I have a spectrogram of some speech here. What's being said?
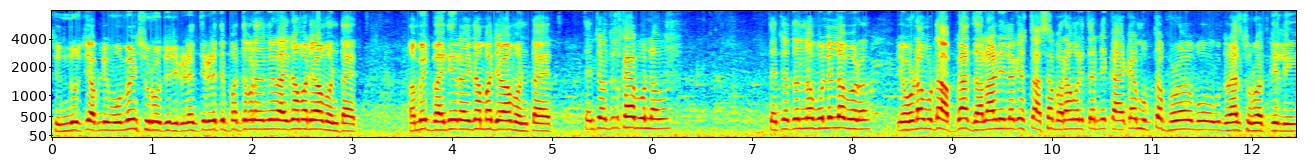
सिंदूरची आपली मुवमेंट सुरू होती तिकडे. तिकडे ते पंतप्रधानांनी राजीनामा द्यावा म्हणतायत. अमित भाईंनी राजीनामा द्यावा म्हणतायत. त्यांच्याबद्दल काय बोलावं? त्याच्याबद्दल न बोललेलं बरं. एवढा मोठा अपघात झाला आणि लगेच तासाभरामध्ये त्यांनी काय काय मुक्त फळं उधळायला सुरुवात केली.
